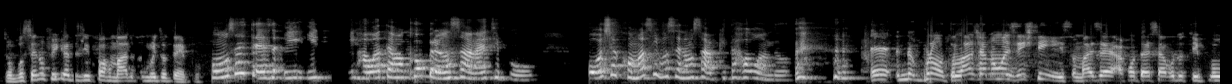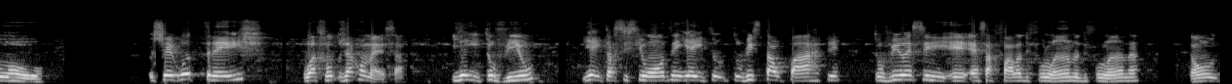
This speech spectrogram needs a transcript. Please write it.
Então você não fica desinformado por muito tempo. Com certeza. E, e, e rola até uma cobrança, né? Tipo, poxa, como assim você não sabe o que tá rolando? É, pronto, lá já não existe isso, mas é, acontece algo do tipo. Chegou três, o assunto já começa. E aí, tu viu? E aí, tu assistiu ontem? E aí, tu, tu viste tal parte? Tu viu esse, essa fala de fulano, de fulana? Então,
